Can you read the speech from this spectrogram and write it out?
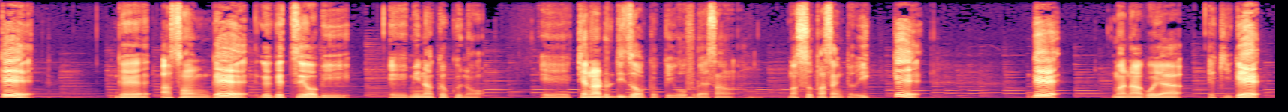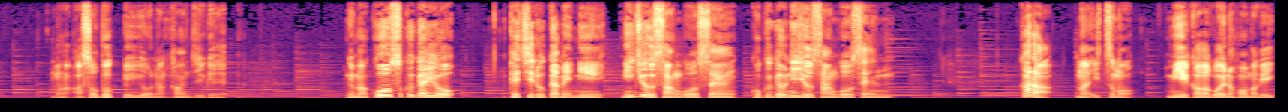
てで遊んでで月曜日、えー港区の、えーキャナルリゾートっていうお風呂屋さん、まあ、スーパー銭湯行ってで、まあ、名古屋駅で、まあ、遊ぶっていうような感じで。で、まあ、高速街をケチるために23号線国道23号線から、まあ、いつも三重川越の方まで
